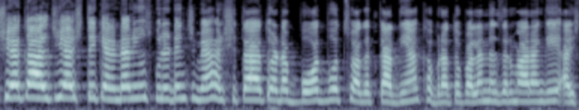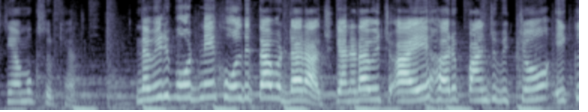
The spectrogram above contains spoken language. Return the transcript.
ਸ਼੍ਰੀ ਅਕਾਲ ਜੀ। ਅੱਜ ਤੇ ਕੈਨੇਡਾ ਨਿਊਜ਼ ਬੁਲੇਟਿਨ ਚ ਮੈਂ ਹਰਸ਼ਿਤਾ ਤੁਹਾਡਾ ਬਹੁਤ-ਬਹੁਤ ਸਵਾਗਤ ਕਰਦੀ ਹਾਂ। ਖਬਰਾਂ ਤੋਂ ਪਹਿਲਾਂ ਨਜ਼ਰ ਮਾਰਾਂਗੇ ਅੱਜ ਦੀਆਂ ਮੁੱਖ ਸੁਰਖੀਆਂ ਤੇ। ਨਵੀਂ ਰਿਪੋਰਟ ਨੇ ਖੋਲ ਦਿੱਤਾ ਵੱਡਾ ਰਾਜ। ਕੈਨੇਡਾ ਵਿੱਚ ਆਏ ਹਰ ਪੰਜ ਵਿੱਚੋਂ ਇੱਕ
